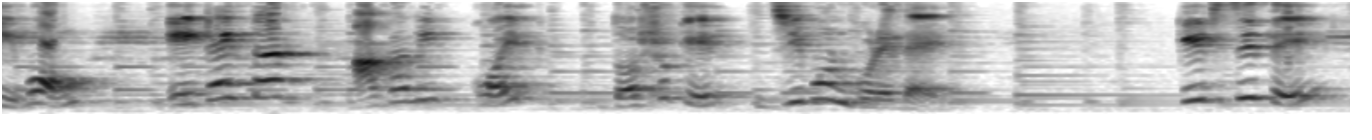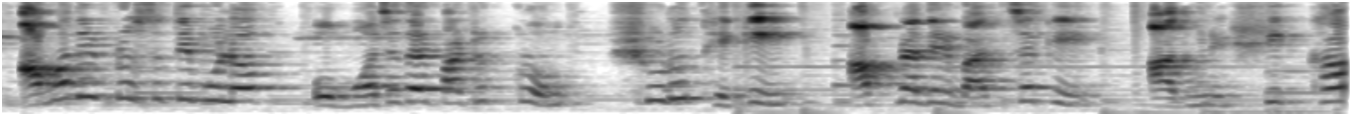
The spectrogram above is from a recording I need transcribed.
এবং এটাই তার আগামী কয়েক দশকের জীবন গড়ে দেয়। কিডসিতে আমাদের প্রস্তুতিমূলক ও মজাদার পাঠ্যক্রম শুরু থেকেই আপনাদের বাচ্চাকে আধুনিক শিক্ষা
